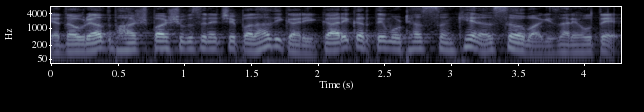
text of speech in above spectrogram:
या दौऱ्यात भाजपा शिवसेनेचे पदाधिकारी कार्यकर्ते मोठ्या संख्येनं सहभागी झाले होते.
